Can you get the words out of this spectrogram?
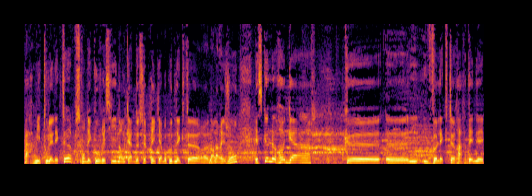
parmi tous les lecteurs, puisqu'on découvre ici dans le cadre de ce prix qu'il y a beaucoup de lecteurs dans la région, est-ce que le regard que euh, vos lecteurs ardennais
